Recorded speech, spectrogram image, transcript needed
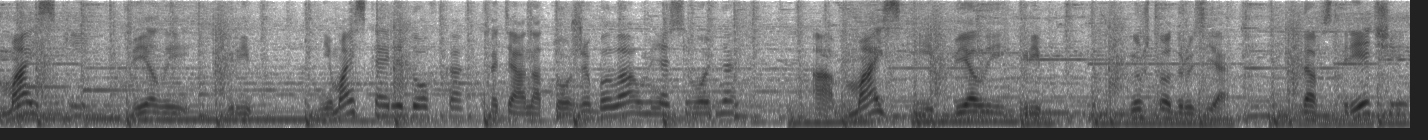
майский белый гриб. Не майская рядовка, хотя она тоже была у меня сегодня, а майский белый гриб. Ну что, друзья, до встречи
